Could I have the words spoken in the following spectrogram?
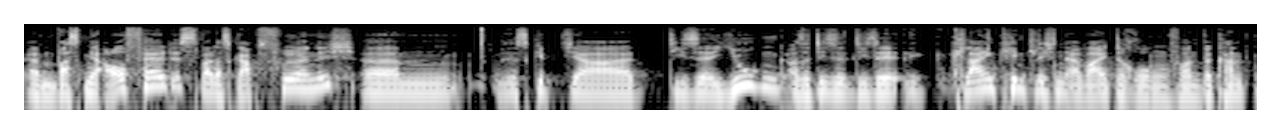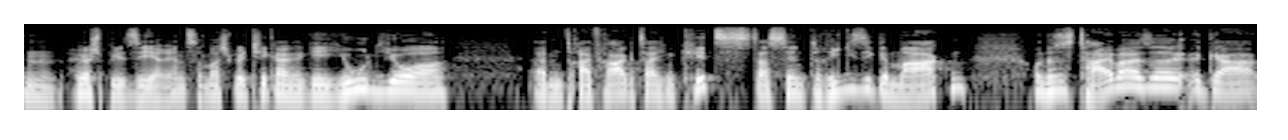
Ähm, was mir auffällt ist, weil das gab es früher nicht, ähm, es gibt ja diese Jugend, also diese, diese kleinkindlichen Erweiterungen von bekannten Hörspielserien, zum Beispiel TKKG Junior, ähm, drei Fragezeichen Kids, das sind riesige Marken und es ist teilweise gar,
